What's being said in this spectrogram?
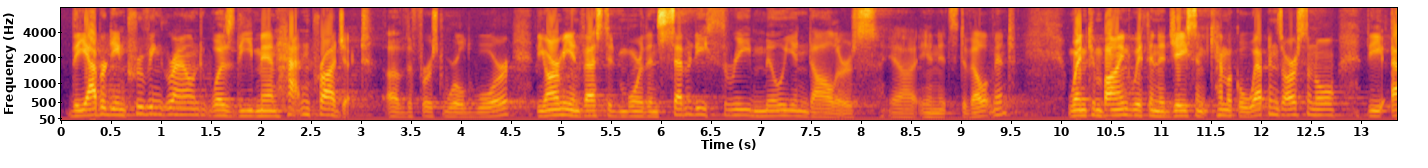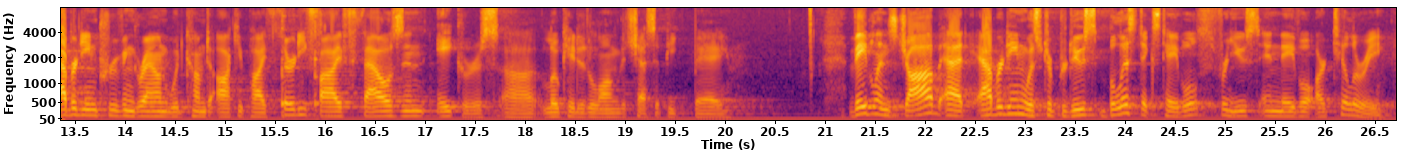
The Aberdeen Proving Ground was the Manhattan Project of the First World War. The Army invested more than $73 million uh, in its development. When combined with an adjacent chemical weapons arsenal, the Aberdeen Proving Ground would come to occupy 35,000 acres uh, located along the Chesapeake Bay. Veblen's job at Aberdeen was to produce ballistics tables for use in naval artillery.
